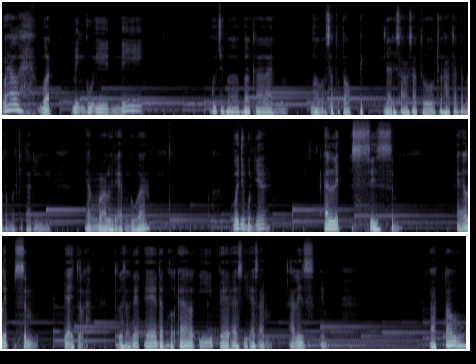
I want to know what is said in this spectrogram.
Well, buat minggu ini gue coba bakalan bawa satu topik dari salah satu curhatan teman-teman kita di yang melalui DM gue. Gue nyebutnya ellipsism, ellipsism, ya itulah. Tulisannya E double L I P S I S M. Alice M atau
